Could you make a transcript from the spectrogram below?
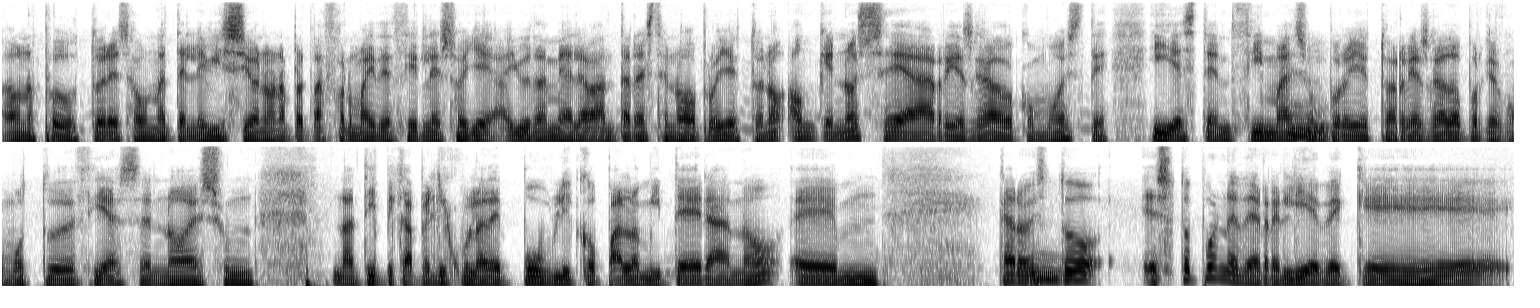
a unos productores, a una televisión, a una plataforma y decirles, oye, ayúdame a levantar este nuevo proyecto, ¿no? Aunque no sea arriesgado como este. Y este encima es un mm. proyecto arriesgado porque, como tú decías, no es una típica película de público palomitera, ¿no? Em, claro, esto, mm. esto pone de relieve que,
